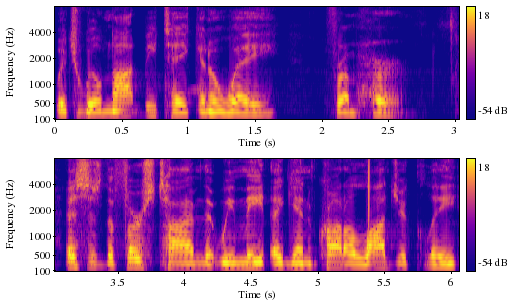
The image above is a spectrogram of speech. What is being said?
which will not be taken away from her. This is the first time that we meet again chronologically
